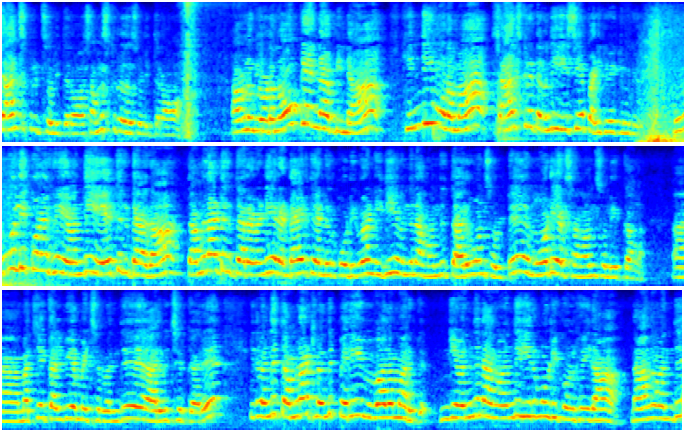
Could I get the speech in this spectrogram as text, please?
சான்ஸ்கிரிட் சொல்லி தரோம் சமஸ்கிருதம் சொல்லி தரோம். அவனுங்களோட நோக்கம் என்ன அப்படின்னா ஹிந்தி மூலமா சான்ஸ்கிரிட்டை வந்து ஈஸியா படிக்க வைக்க முடியும். மும்மொழி கொள்கையை வந்து ஏத்துக்கிட்டாதான் தமிழ்நாட்டுக்கு தர வேண்டிய ரெண்டாயிரத்தி ஐநூறு கோடி ரூபாய் நிதியை வந்து நாங்க வந்து தருவோம்னு சொல்லிட்டு மோடி அரசாங்கம் சொல்லியிருக்காங்க. மத்திய கல்வி அமைச்சர் வந்து அறிவிச்சிருக்காரு. இது வந்து தமிழ்நாட்டில் வந்து பெரிய விவாதமா இருக்கு. இங்க வந்து நாங்க வந்து இருமொழி கொள்கை தான் நாங்க வந்து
